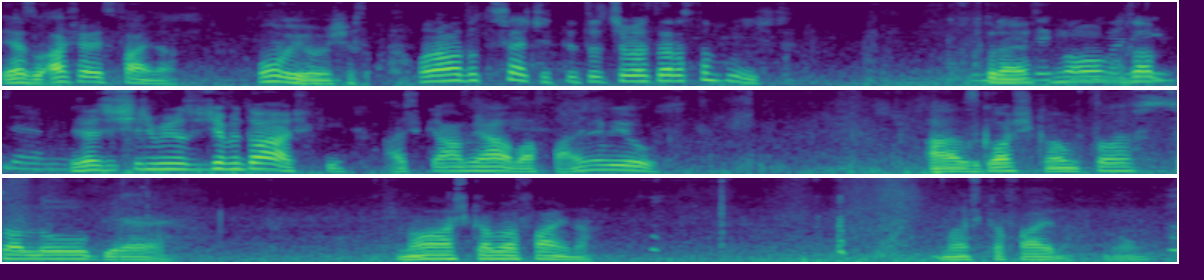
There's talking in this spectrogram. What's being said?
Jezu, Asia jest fajna. Mówiłem się. Ona ma do trzeciej, ty to trzeba zaraz tam iść. Która jest? No, za, za 10 minut idziemy do Aśki. Aśka miała fajny biust. A z Gośką to co lubię. No, Aśka była fajna. Aśka fajna. No.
